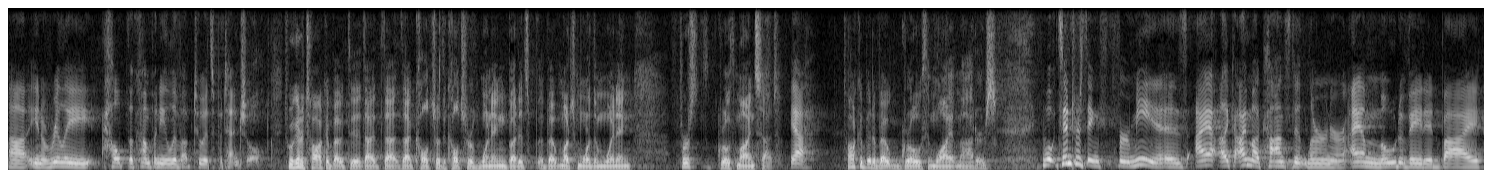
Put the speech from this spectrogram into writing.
uh, you know, really help the company live up to its potential. So we're going to talk about the, that, that, that culture, the culture of winning, but it's about much more than winning. First, growth mindset. Yeah. Talk a bit about growth and why it matters. What's interesting for me is I like I'm a constant learner. I am motivated by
